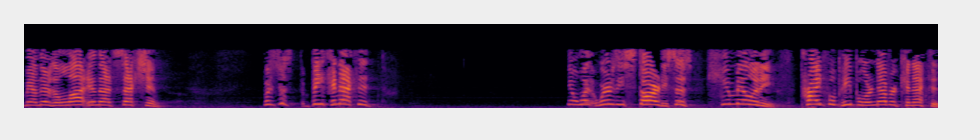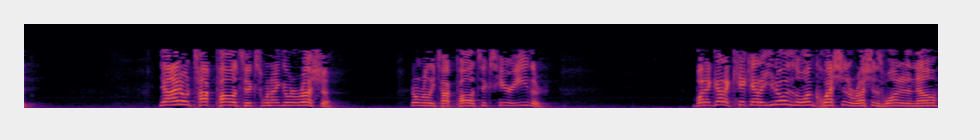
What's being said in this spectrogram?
Man, there's a lot in that section. But it's just be connected. You know, what, where does he start? He says humility. Prideful people are never connected. Yeah, I don't talk politics when I go to Russia. I don't really talk politics here either. But I got a kick out of you know, is the one question the Russians wanted to know?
